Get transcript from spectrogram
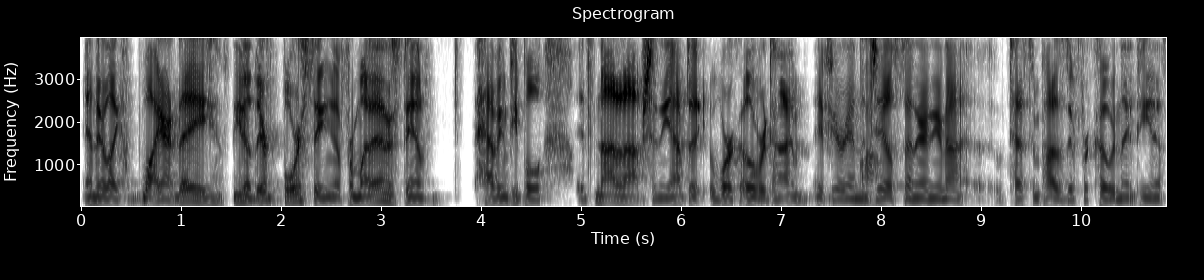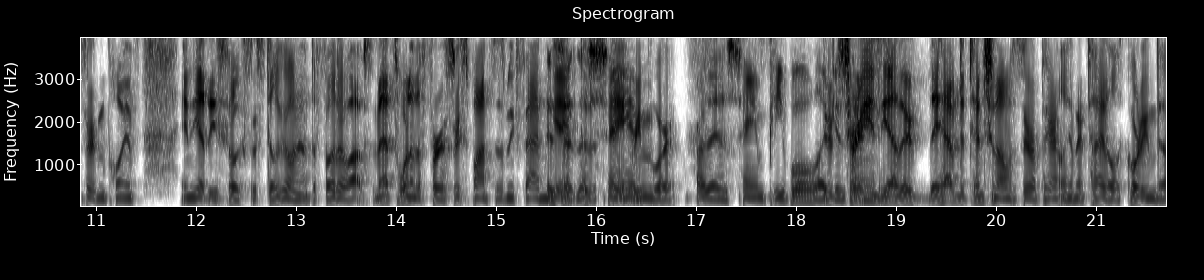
And they're like, why aren't they, you know, they're forcing, from what I understand, having people, it's not an option. You have to work overtime if you're in the Wow. jail center and you're not testing positive for COVID 19 at certain points. And yet these folks are still going out to photo ops. And that's one of the first responses McFadden Is gave it to the the state same- report. Are they the same people? Like They're trained. yeah, they they have detention officer apparently in their title, according to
